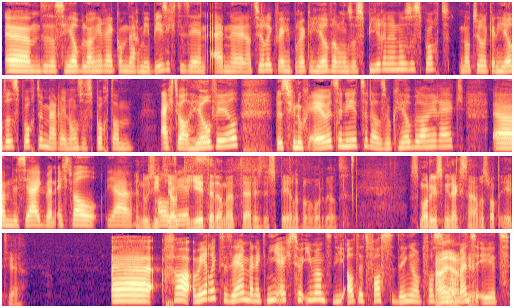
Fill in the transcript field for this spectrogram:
Um, dus dat is heel belangrijk om daarmee bezig te zijn. En uh, natuurlijk, wij gebruiken heel veel onze spieren in onze sport. Natuurlijk in heel veel sporten, maar in onze sport dan echt wel heel veel. Dus genoeg eiwitten eten, dat is ook heel belangrijk. Um, dus ja, ik ben echt wel. Ja, en hoe ziet altijd... jouw dieet er dan uit tijdens de Spelen bijvoorbeeld? S morgens, middags, avonds, wat eet jij? Ga, om eerlijk te zijn ben ik niet echt zo iemand die altijd vaste dingen op vaste Ah, ja, momenten eet.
